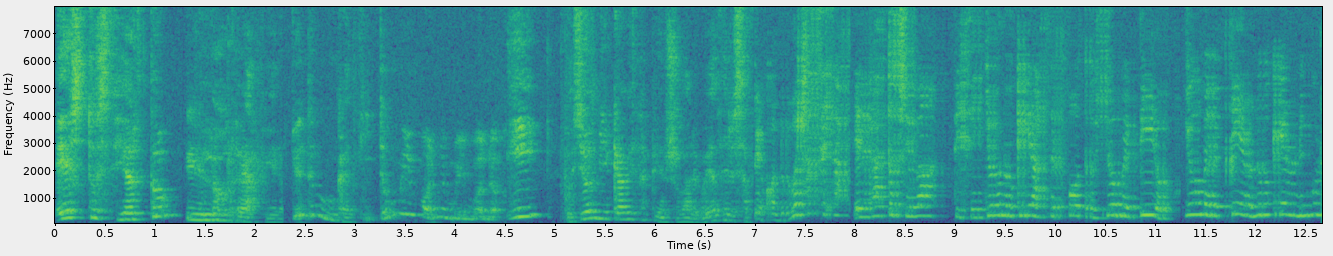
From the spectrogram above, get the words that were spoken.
Esto es cierto y lo reafirmo. Yo tengo un gatito muy mono, muy mono. Y pues yo en mi cabeza pienso, vale, voy a hacer esa Pero cuando vas a hacerla, el gato se va, dice, yo no quiero hacer fotos, yo me piro, yo me piro, no quiero ninguna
